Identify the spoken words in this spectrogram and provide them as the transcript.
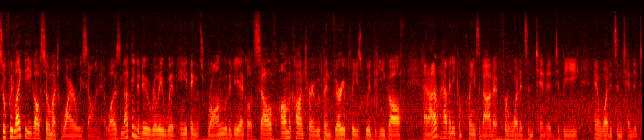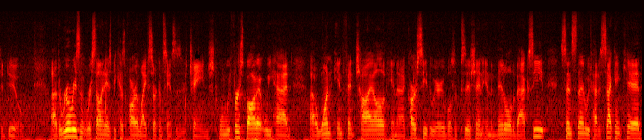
So if we like the e-Golf so much, why are we selling it? Well, it's nothing to do really with anything that's wrong with the vehicle itself. On the contrary, we've been very pleased with the e-Golf and I don't have any complaints about it for what it's intended to be and what it's intended to do. Uh, the real reason that we're selling it is because our life circumstances have changed. When we first bought it, we had uh, one infant child in a car seat that we were able to position in the middle of the back seat. Since then, we've had a second kid.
